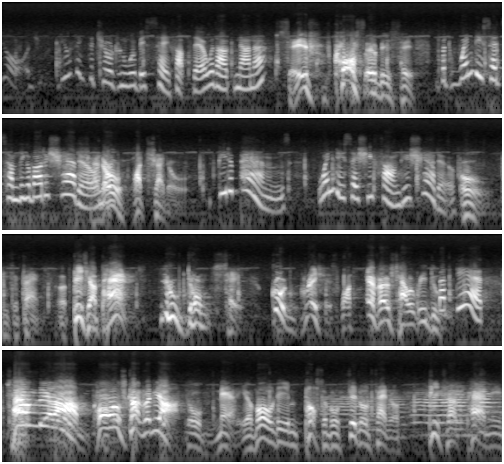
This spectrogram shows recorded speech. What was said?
George, do you think the children will be safe up there without Nana? Safe? Of course they'll be safe. But Wendy said something about a shadow. and Shadow? What shadow? I- Peter Pan's. Wendy says she found his shadow. Oh, Peter Pan. Uh, Peter Pan? You don't say. Good gracious, whatever shall we do? But, dear, Sound the alarm! Call Scotland Yard! Oh, Mary, of all the impossible fiddle faddle, Peter Pan indeed.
